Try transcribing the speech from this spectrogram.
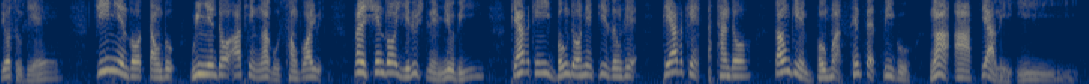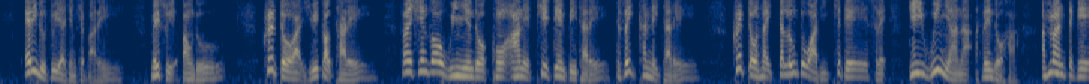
ပြောဆိုလျက်ကြီးမြင့်သောတောင်သို့ဝိညာဉ်တော်အားဖြင့်ငါကိုဆောင်သွား၍တန်ရှင်းသောယေရုရှလင်မြို့သည် ဘုရားသခင်၏ဘုန်းတော်နှင့်ပြည့်စုံလျက်ဘုရားသခင်အထံတော်ကောင်းကင်ဘုံမှဆင်းသက်သည်ကိုငါအားပြလေ၏အဲ့ဒီလိုတွေ့ရခြင်းဖြစ်ပါလေမိတ်ဆွေအပေါင်းတို့ခရစ်တော်ကရွေးကောက်ထားတယ်တန်ရှင်းသောဝိညာဉ်တော်ခွန်အားနဲ့ဖြည့်တင်းပေးထားတယ်တစိ့ခတ်နှိပ်ထားတယ်ခရစ်တော်၌တလုံးတဝသည်ဖြစ်တယ်ဆိုတဲ့ဒီဝိညာဏအသင်းတော်ဟာအမှန်တကယ်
